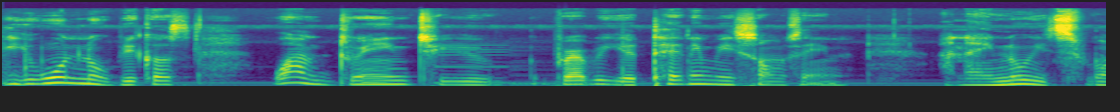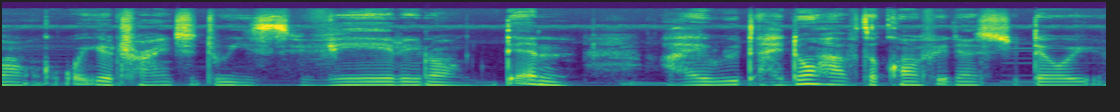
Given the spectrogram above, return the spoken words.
you won't know because what i'm doing to you probably you're telling me something and I know it's wrong. What you're trying to do is very wrong. Then I would I don't have the confidence to tell you.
